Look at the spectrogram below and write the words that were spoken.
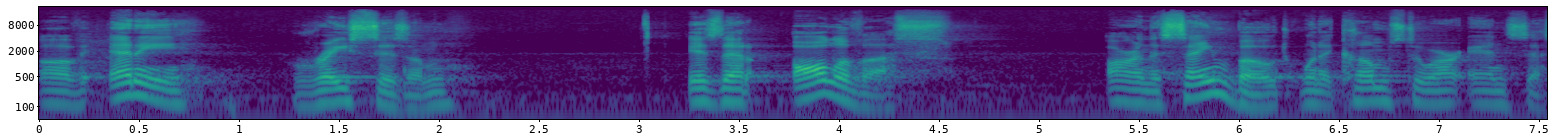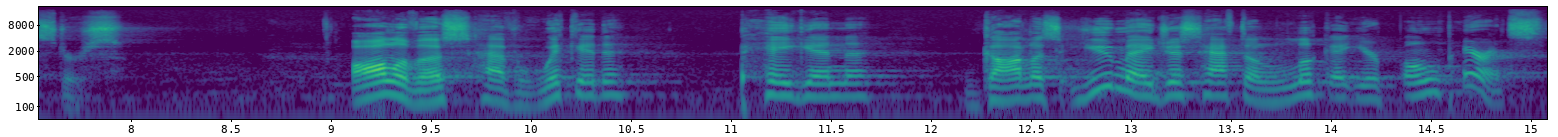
of any racism is that all of us, are in the same boat when it comes to our ancestors. All of us have wicked, pagan, godless. You may just have to look at your own parents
